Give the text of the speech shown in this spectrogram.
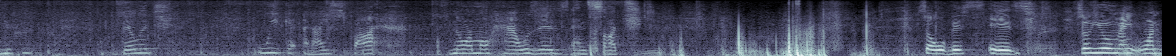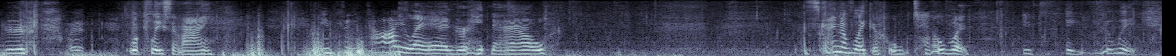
here. Village. We get a nice spot of normal houses and such. So this is, so you might wonder, uh, what place am I? Thailand right now. It's kind of like a hotel, but it's a village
